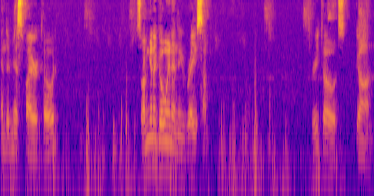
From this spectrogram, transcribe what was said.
And a misfire code. So I'm going to go in and erase them. Three codes, gone.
